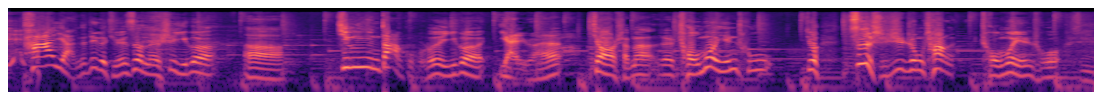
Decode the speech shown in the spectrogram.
他演的这个角色呢，是一个呃京韵大鼓的一个演员，叫什么？这丑莫吟出，就自始至终唱丑莫吟出。嗯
